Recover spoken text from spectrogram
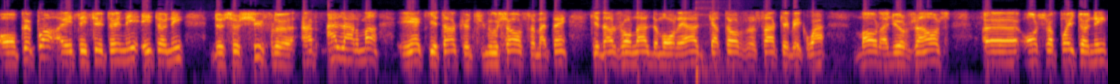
on peut pas être étonné, étonné de ce chiffre alarmant et inquiétant que tu nous sors ce matin, qui est dans le journal de Montréal, 1400 Québécois morts à l'urgence euh, on ne sera pas étonné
